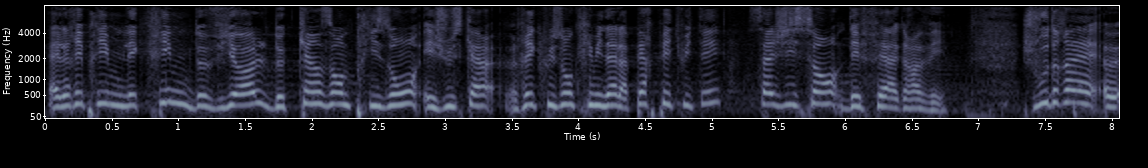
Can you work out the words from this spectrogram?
Elle réprime les crimes de viol de 15 ans de prison et jusqu'à réclusion criminelle à perpétuité s'agissant des faits aggravés. Je voudrais euh,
